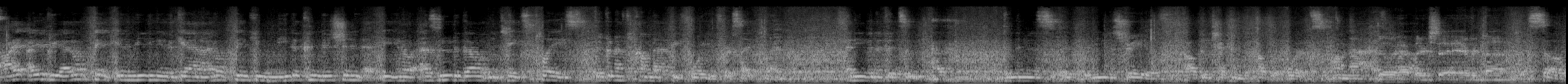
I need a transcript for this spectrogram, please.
I, I agree, I don't think, in reading it again, I don't think you need a condition, you know, as new development takes place, they're gonna have to come back before you for a site plan. And even if it's a a administrative, I'll be checking with Public Works on that. as They'll have well. their say every time. So,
